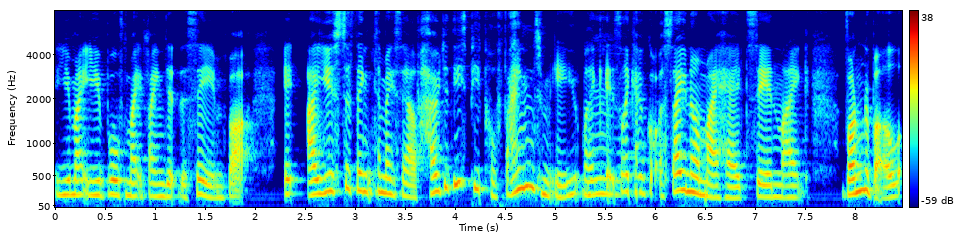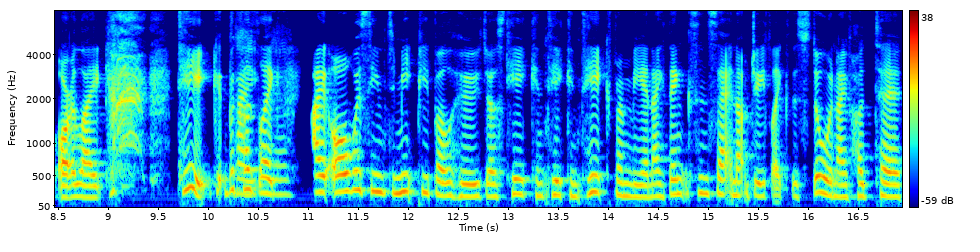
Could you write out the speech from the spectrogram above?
you might you both might find it the same but it I used to think to myself how do these people find me like it's Mm. like I've got a sign on my head saying like vulnerable or like take because Take, like yeah. I always seem to meet people who just take and take and take from me. And I think since setting up Jade Like the Stone, I've had to,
